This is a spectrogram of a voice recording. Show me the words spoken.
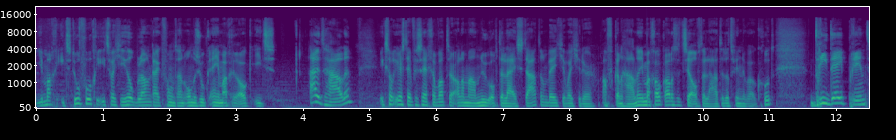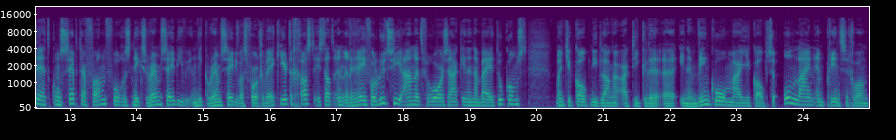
je mag iets toevoegen, iets wat je heel belangrijk vond aan onderzoek en je mag er ook iets uithalen. Ik zal eerst even zeggen wat er allemaal nu op de lijst staat. Dan weet je wat je er af kan halen. Je mag ook alles hetzelfde laten, dat vinden we ook goed. 3D-printen, het concept daarvan, volgens Nick Ramsey, die, Nick Ramsey, die was vorige week hier te gast... is dat een revolutie aan het veroorzaken in de nabije toekomst. Want je koopt niet langer artikelen uh, in een winkel... maar je koopt ze online en print ze gewoon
